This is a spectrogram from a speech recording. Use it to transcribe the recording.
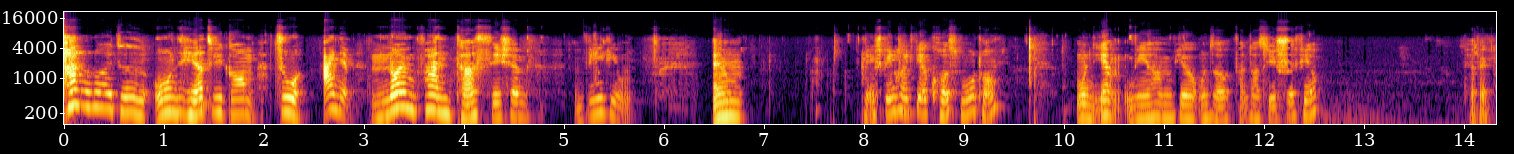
Hallo Leute und herzlich willkommen zu einem neuen fantastischen Video. Ähm, wir spielen heute wieder Cosmotor. Und ja, wir haben hier unser fantastisches Schiff hier. Perfekt.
